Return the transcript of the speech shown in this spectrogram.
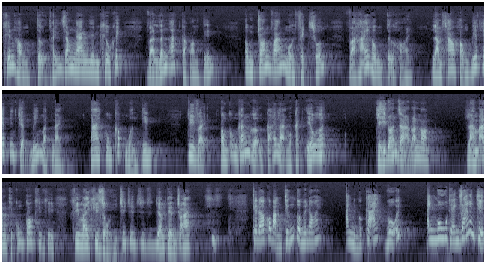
khiến Hồng tự thấy dám ngang nhiên khiêu khích và lấn át cả Hoàng Tiến. Ông choáng váng ngồi phịch xuống và hãi Hồng tự hỏi làm sao Hồng biết hết những chuyện bí mật này, ai cung cấp nguồn tin. Tuy vậy, ông cũng gắng gượng cãi lại một cách yếu ớt. Chỉ đoán giả đoán non, làm ăn thì cũng có khi khi khi may khi rủi chứ, chứ, chứ đem tiền cho ai. Cái đó có bằng chứng tôi mới nói. Anh đừng có cãi, vô ích. Anh ngu thì anh dáng anh chịu.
